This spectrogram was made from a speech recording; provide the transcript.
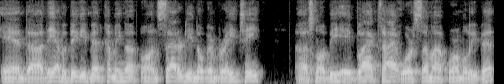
And uh, they have a big event coming up on Saturday, November 18th. Uh, it's going to be a black tie or semi formal event.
